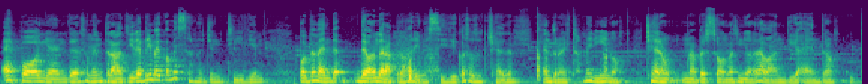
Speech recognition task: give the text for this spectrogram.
E poi niente, siamo entrati. Le prime commesse erano gentili. Poi ovviamente devo andare a provare i vestiti. Cosa succede? Entro nel camerino c'era una persona, una signora davanti che entra, ok.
